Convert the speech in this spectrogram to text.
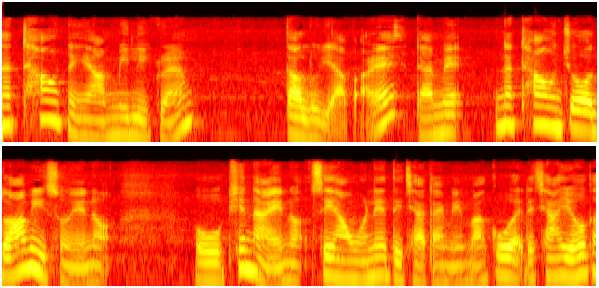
2200 mg တောက်လို့ရပါတယ်ဒါပေမဲ့2000ကျော်သွားပြီဆိုရင်တော့ဟိုဖြစ်နိုင်ရင်တော့ဆရာဝန်နဲ့တခြားတိုင်းမှာကိုယ့်ရဲ့တခြားယောဂ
